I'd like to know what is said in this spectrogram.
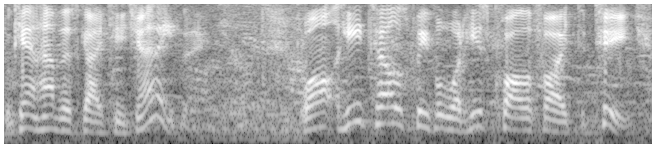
We can't have this guy teach anything. Well, he tells people what he's qualified to teach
